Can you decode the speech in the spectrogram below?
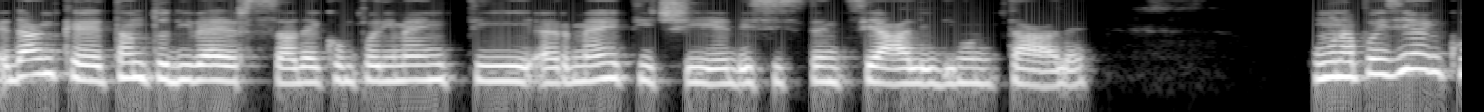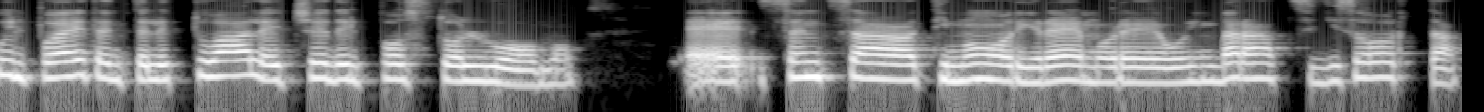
ed anche tanto diversa dai componimenti ermetici ed esistenziali di Montale. una poesia in cui il poeta intellettuale cede il posto all'uomo e senza timori, remore o imbarazzi di sorta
